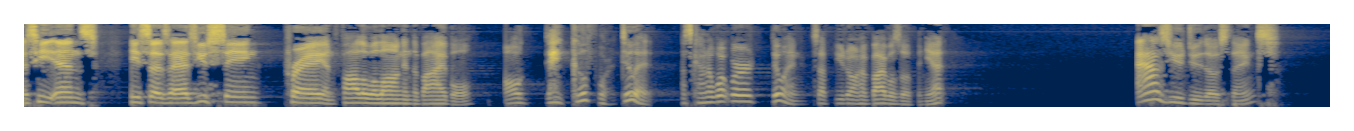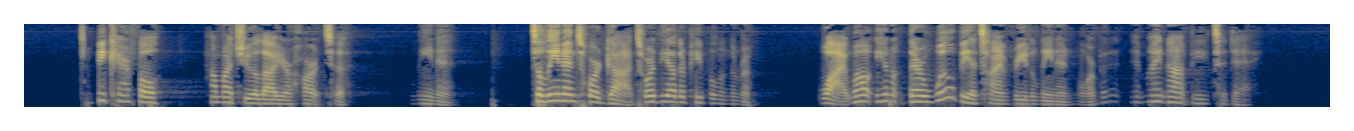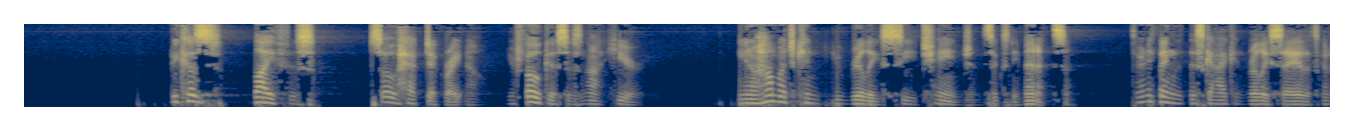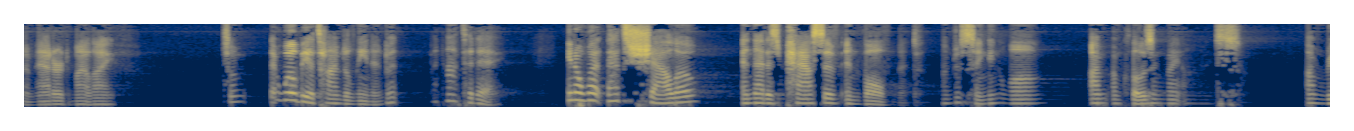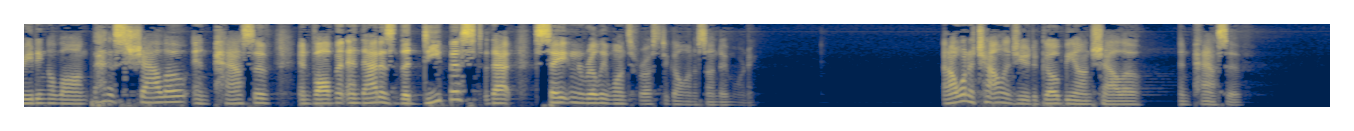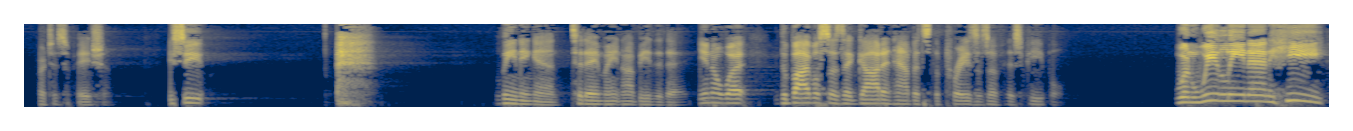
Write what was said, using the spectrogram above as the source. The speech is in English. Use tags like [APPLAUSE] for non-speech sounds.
As he ends, he says, As you sing, pray, and follow along in the Bible, all hey, go for it, do it. That's kind of what we're doing, except you don't have Bibles open yet. As you do those things, be careful how much you allow your heart to lean in, to lean in toward God, toward the other people in the room. Why? Well, you know, there will be a time for you to lean in more, but it, it might not be today. Because life is so hectic right now. Your focus is not here. You know, how much can you really see change in 60 minutes? And is there anything that this guy can really say that's going to matter to my life? So there will be a time to lean in, but, but not today. You know what? That's shallow and that is passive involvement. I'm just singing along. I'm, I'm closing my eyes. I'm reading along. That is shallow and passive involvement, and that is the deepest that Satan really wants for us to go on a Sunday morning. And I want to challenge you to go beyond shallow and passive participation. You see, [SIGHS] leaning in today might not be the day. You know what? The Bible says that God inhabits the praises of his people. When we lean in, he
